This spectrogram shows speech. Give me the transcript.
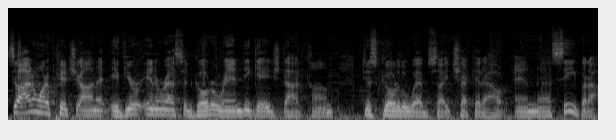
So I don't want to pitch on it. If you're interested, go to randygage.com. Just go to the website, check it out, and uh, see. But I,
